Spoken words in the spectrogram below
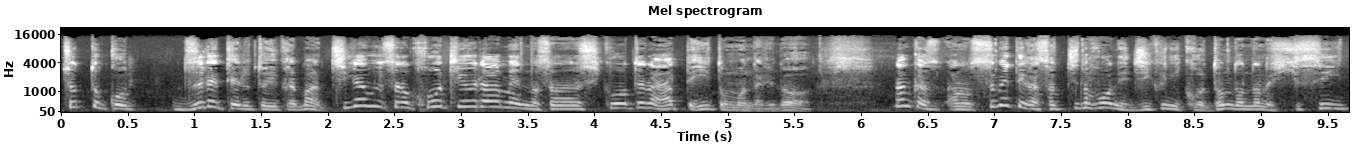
ちょっとこうずれてるというかまあ違うその高級ラーメンのその思考っていうのはあっていいと思うんだけどなんかあの全てがそっちの方に軸にこうどんどんどんどん引き吸い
